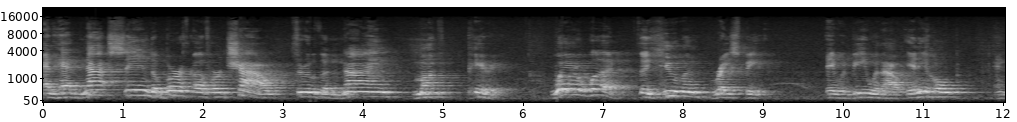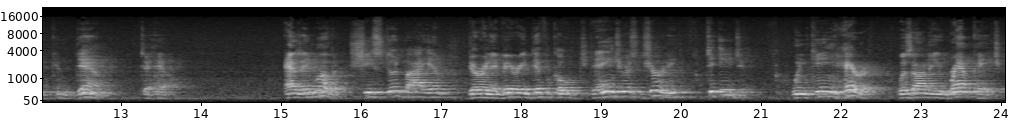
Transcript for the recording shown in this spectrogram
and had not seen the birth of her child through the nine-month period? Where would the human race be? They would be without any hope and condemned to hell. As a mother, she stood by him during a very difficult, dangerous journey to Egypt when King Herod was on a rampage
